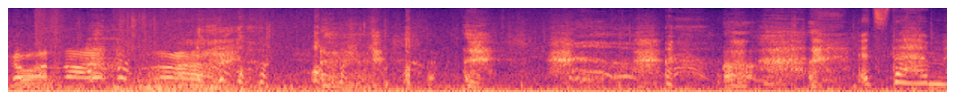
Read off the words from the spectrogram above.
Come on, Lara! It's them.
